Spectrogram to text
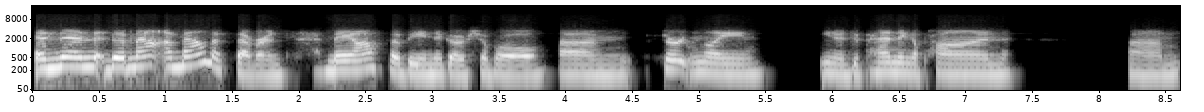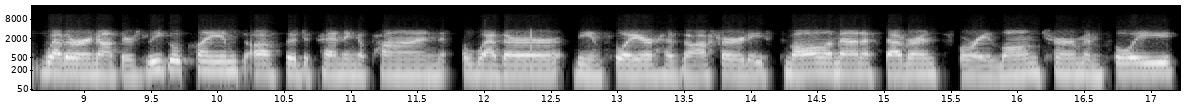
And then the amount amount of severance may also be negotiable. Um, certainly, you know, depending upon um, whether or not there's legal claims, also depending upon whether the employer has offered a small amount of severance for a long-term employee.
